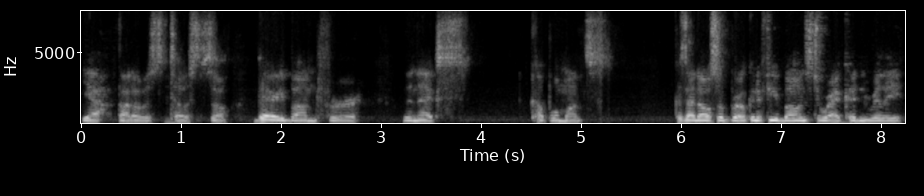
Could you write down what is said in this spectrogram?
yeah, thought I was toast. So very bummed for the next couple months because I'd also broken a few bones to where I couldn't really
